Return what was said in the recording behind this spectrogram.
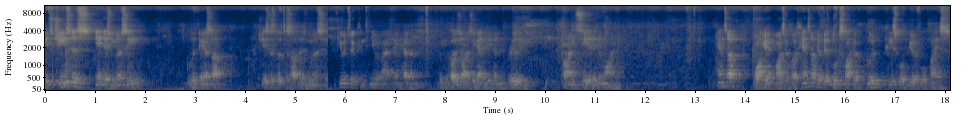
it's Jesus in His mercy lifting us up. Jesus lifts us up in His mercy. If you were to continue imagining heaven, you can close your eyes again. You can really try and see it in your mind. Hands up while your eyes are closed. Hands up if it looks like a good, peaceful, beautiful place.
